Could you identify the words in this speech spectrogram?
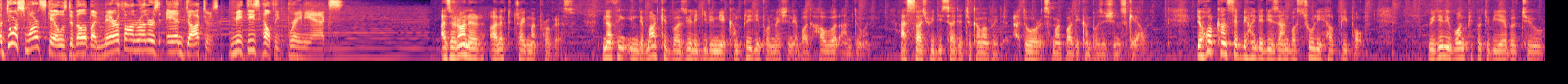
Adore Smart Scale was developed by marathon runners and doctors. Meet these healthy brainiacs. As a runner, I like to track my progress. Nothing in the market was really giving me a complete information about how well I'm doing. As such, we decided to come up with Adore Smart Body Composition Scale. The whole concept behind the design was truly help people. We really want people to be able to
